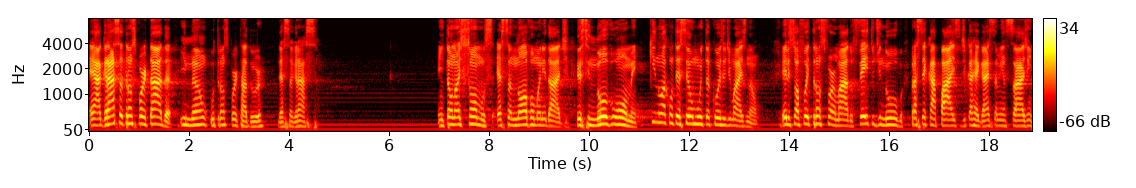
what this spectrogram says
é a graça transportada e não o transportador dessa graça. Então nós somos essa nova humanidade, esse novo homem, que não aconteceu muita coisa demais, não. Ele só foi transformado, feito de novo, para ser capaz de carregar essa mensagem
